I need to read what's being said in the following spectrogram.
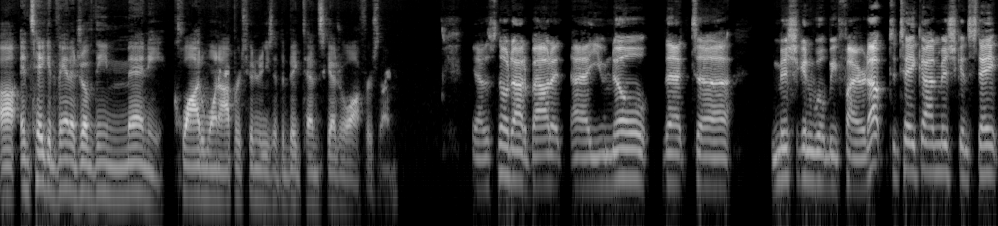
uh, and take advantage of the many quad one opportunities that the Big Ten schedule offers them. Yeah, there's no doubt about it. Uh, you know that uh, Michigan will be fired up to take on Michigan State.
